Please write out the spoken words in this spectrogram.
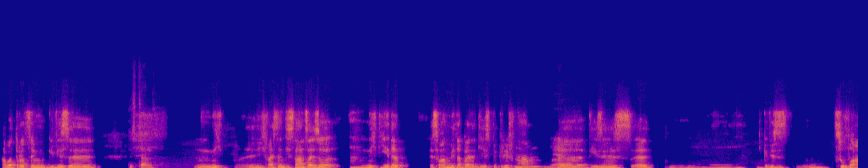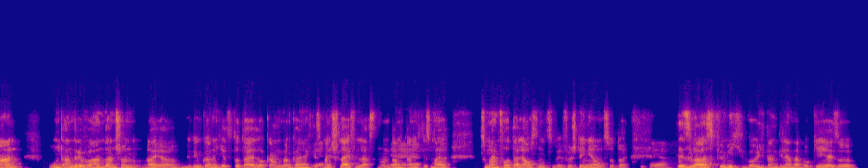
aber trotzdem gewisse Distanz. Nicht, ich weiß nicht, Distanz, also nicht jeder, es waren Mitarbeiter, die es begriffen haben, ja. äh, dieses äh, gewisses zu wahren und mhm. andere waren dann schon, ah ja, mit dem kann ich jetzt total locker und dann kann ich okay. das mal schleifen lassen und dann ja, kann ich das mal zu meinem Vorteil ausnutzen. Wir verstehen ja uns so toll. Ja. Das war es für mich, wo ich dann gelernt habe, okay, also,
